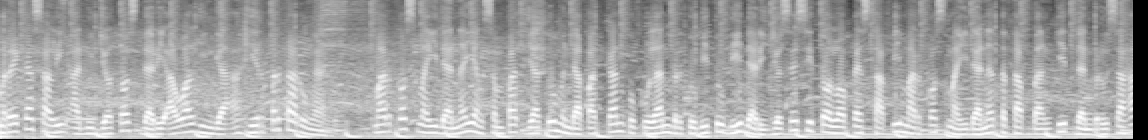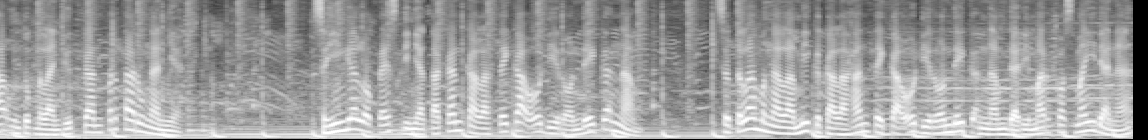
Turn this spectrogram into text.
Mereka saling adu jotos dari awal hingga akhir pertarungan. Marcos Maidana yang sempat jatuh mendapatkan pukulan bertubi-tubi dari Josesito Lopez tapi Marcos Maidana tetap bangkit dan berusaha untuk melanjutkan pertarungannya. Sehingga Lopez dinyatakan kalah TKO di ronde ke-6. Setelah mengalami kekalahan TKO di ronde ke-6 dari Marcos Maidana,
